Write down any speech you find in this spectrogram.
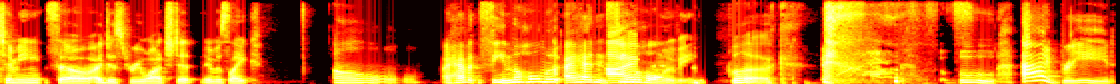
to me. So I just rewatched it. It was like Oh, I haven't seen the whole movie. I hadn't seen I the whole movie. book. Ooh, I read.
